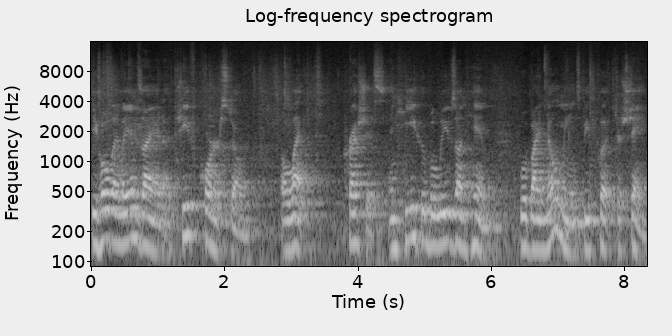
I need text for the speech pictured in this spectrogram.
Behold, I lay in Zion a chief cornerstone, elect, precious, and he who believes on him will by no means be put to shame.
